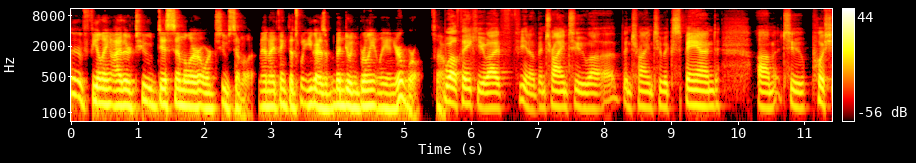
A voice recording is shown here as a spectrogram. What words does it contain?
uh, feeling either too dissimilar or too similar and i think that's what you guys have been doing brilliantly in your world so Well, thank you. I've you know been trying to uh, been trying to expand um, to push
